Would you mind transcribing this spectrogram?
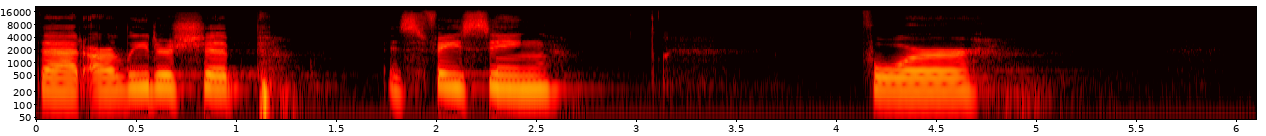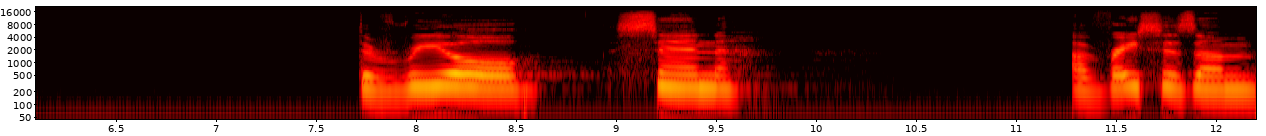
that our leadership is facing, for the real sin of racism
